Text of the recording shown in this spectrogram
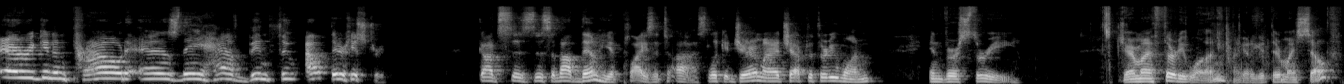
arrogant and proud as they have been throughout their history, God says this about them, he applies it to us. Look at Jeremiah chapter 31 in verse 3. Jeremiah 31, I got to get there myself.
